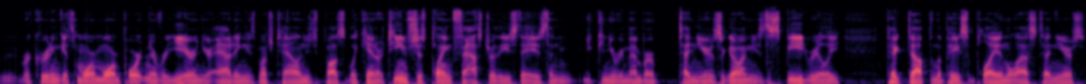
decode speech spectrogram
recruiting gets more and more important every year, and you're adding as much talent as you possibly can. Our team's just playing faster these days than you can you remember ten years ago. I mean, is the speed really picked up in the pace of play in the last ten years?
